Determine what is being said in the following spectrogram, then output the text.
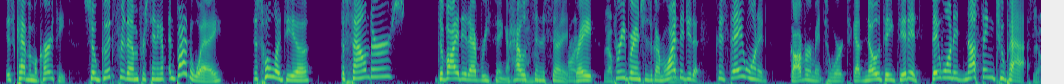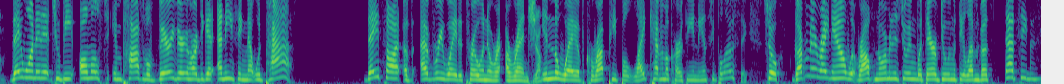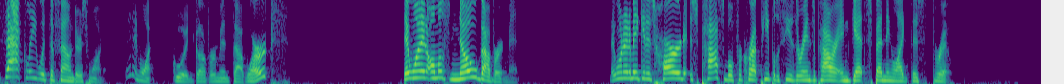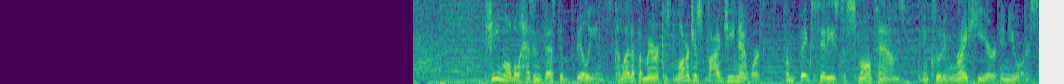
is Kevin McCarthy. So good for them for standing up. And by the way, this whole idea, the founders divided everything a House and a Senate, right? Mm-hmm. Right. Yeah. Three branches of government. Why did they do that? Because they wanted government to work together. No, they didn't. They wanted nothing to pass. Yeah. They wanted it to be almost impossible, very, very hard to get anything that would pass. They thought of every way to throw in a, a wrench Yep. in the way of corrupt people like Kevin McCarthy and Nancy Pelosi. So, government right now, what Ralph Norman is doing, what they're doing with the 11 votes, that's exactly what the founders wanted. They didn't want good government that works. They wanted almost no government. They wanted to make it as hard as possible for corrupt people to seize the reins of power and get spending like this through. T-Mobile has invested billions to light up America's largest 5G network from big cities to small towns, including right here in yours.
